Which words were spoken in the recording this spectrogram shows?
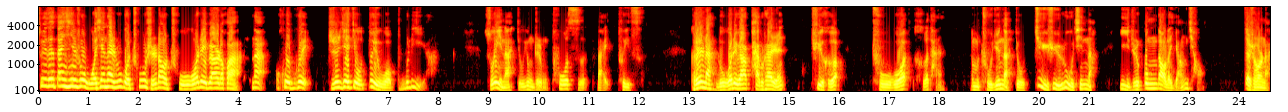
所以他担心说：“我现在如果出使到楚国这边的话，那会不会直接就对我不利呀？”所以呢，就用这种托辞来推辞。可是呢，鲁国这边派不出来人去和楚国和谈，那么楚军呢就继续入侵呢，一直攻到了杨桥。这时候呢，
